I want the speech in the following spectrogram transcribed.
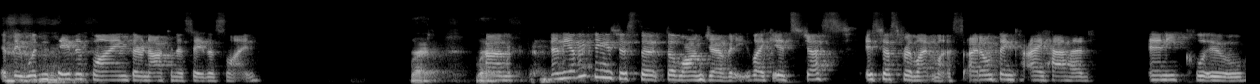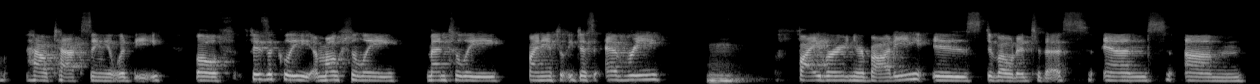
If they wouldn't say this line, they're not going to say this line. Right. Right. Um, and the other thing is just the the longevity. Like it's just it's just relentless. I don't think I had any clue how taxing it would be, both physically, emotionally, mentally, financially. Just every mm. fiber in your body is devoted to this, and um,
